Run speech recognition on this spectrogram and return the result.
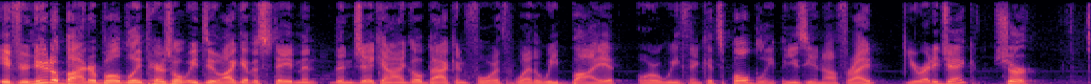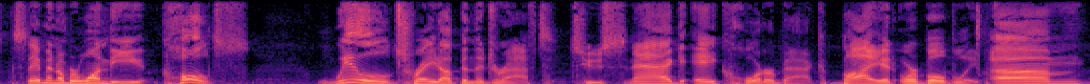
If you're new to Buy It or Bull Bleep, here's what we do. I give a statement, then Jake and I go back and forth whether we buy it or we think it's Bull Bleep. Easy enough, right? You ready, Jake? Sure. Statement number one the Colts will trade up in the draft to snag a quarterback. Buy it or Bull Bleep? Um,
